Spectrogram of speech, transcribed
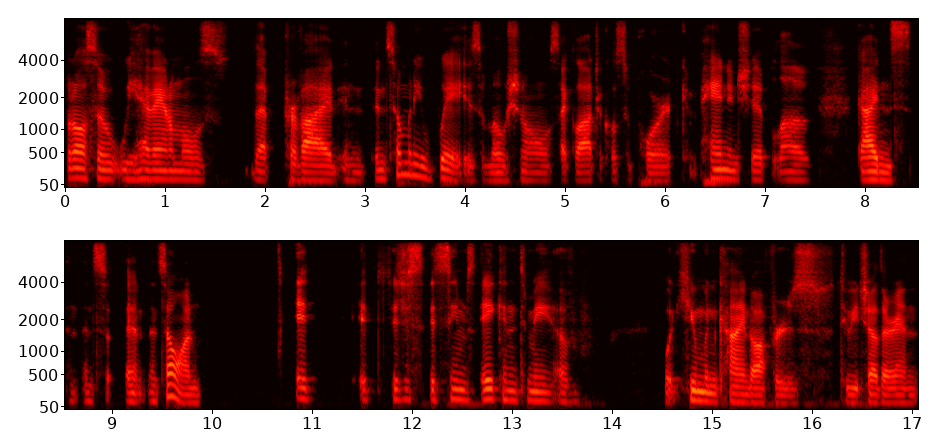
but also we have animals that provide in, in so many ways emotional, psychological support, companionship, love, guidance, and, and, so, and, and so on. It it it just it seems akin to me of what humankind offers to each other and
